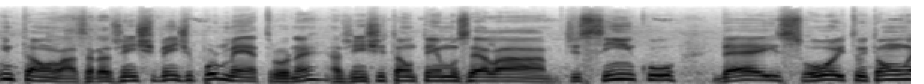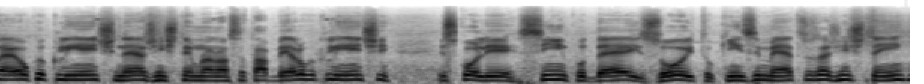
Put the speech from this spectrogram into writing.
Então, Lázaro, a gente vende por metro, né? A gente então temos ela de 5, 10, 8. Então é o que o cliente, né? A gente tem na nossa tabela, o que o cliente escolher 5, 10, 8, 15 metros, a gente tem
